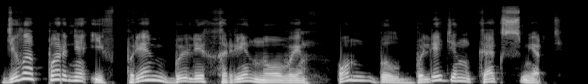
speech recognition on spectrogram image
Дела парня и впрямь были хреновы. Он был бледен, как смерть.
